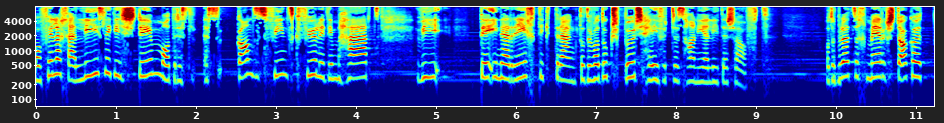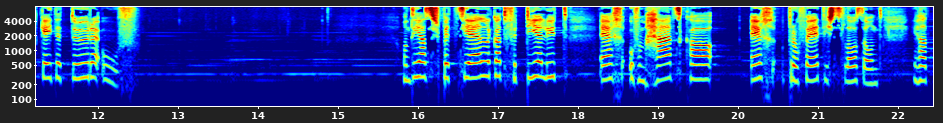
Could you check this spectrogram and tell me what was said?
Wo vielleicht eine leisliche Stimme oder ein, ein ganz feines Gefühl in deinem Herz wie dich in eine Richtung drängt. Oder wo du spürst, hey, für das habe ich eine Leidenschaft. Oder plötzlich merkst, da geht die Tür auf. Und ich habe es speziell gerade für diese Leute echt auf dem Herz gehabt, echt prophetisch zu hören. Und ich habe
